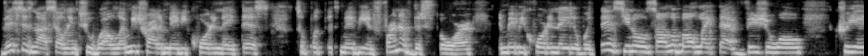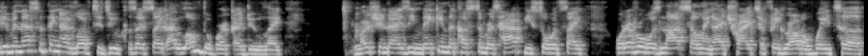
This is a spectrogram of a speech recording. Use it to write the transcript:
this is not selling too well. Let me try to maybe coordinate this to put this maybe in front of the store and maybe coordinate it with this. You know, it's all about like that visual creative. And that's the thing I love to do because it's like I love the work I do. Like merchandising, making the customers happy. So it's like whatever was not selling, I tried to figure out a way to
